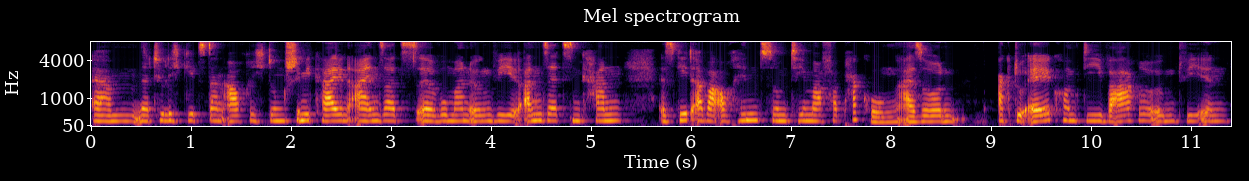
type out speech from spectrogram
ähm, natürlich geht's dann auch Richtung Chemikalieneinsatz, äh, wo man irgendwie ansetzen kann. Es geht aber auch hin zum Thema Verpackung. Also aktuell kommt die Ware irgendwie in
